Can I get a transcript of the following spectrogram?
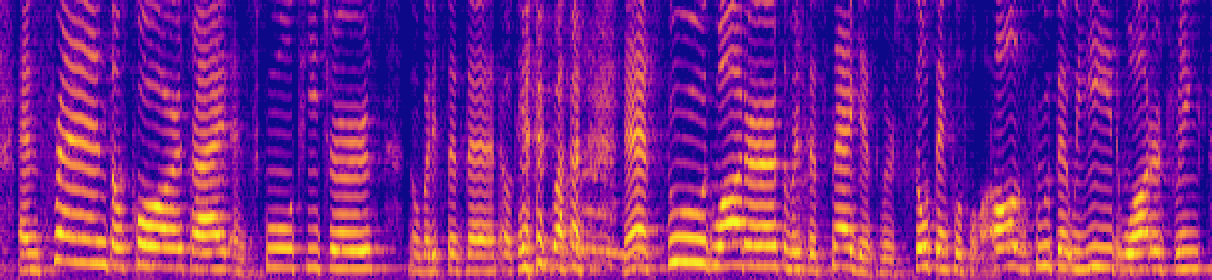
and friends, of course, right? And school teachers. Nobody said that, okay? but yes, food, water. Somebody said snack. Yes, we're so thankful for all the food that we eat, water, drink,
